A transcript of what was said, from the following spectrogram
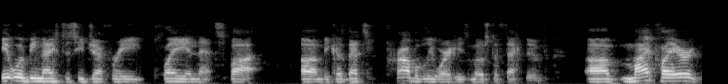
it would be nice to see Jeffrey play in that spot um, because that's probably where he's most effective. Uh, my player,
